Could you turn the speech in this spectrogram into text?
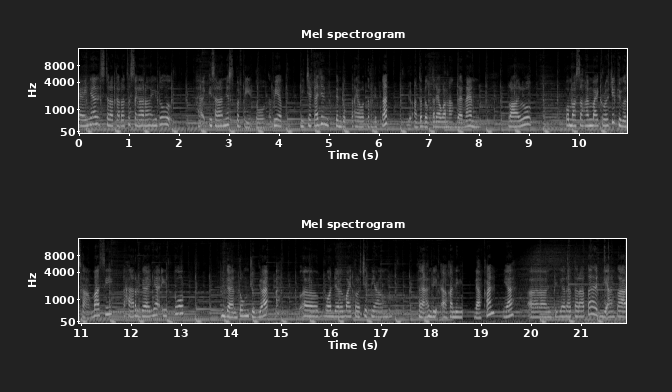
kayaknya rata-rata sekarang itu kisarannya seperti itu. Tapi ya dicek aja ke dokter hewan terdekat ya. atau dokter hewan langganan. Lalu pemasangan microchip juga sama sih. Harganya itu tergantung juga uh, model microchip yang akan digunakan ya. Uh, juga rata-rata di angka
